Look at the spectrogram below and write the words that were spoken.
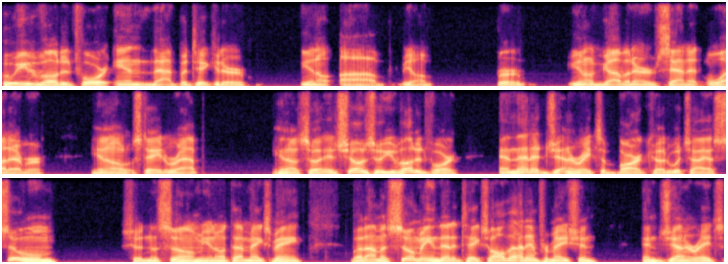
who you voted for in that particular, you know, uh, you know, for you know, governor, senate, whatever, you know, state rep, you know, so it shows who you voted for, and then it generates a barcode, which I assume, shouldn't assume, you know what that makes me, but I'm assuming that it takes all that information and generates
